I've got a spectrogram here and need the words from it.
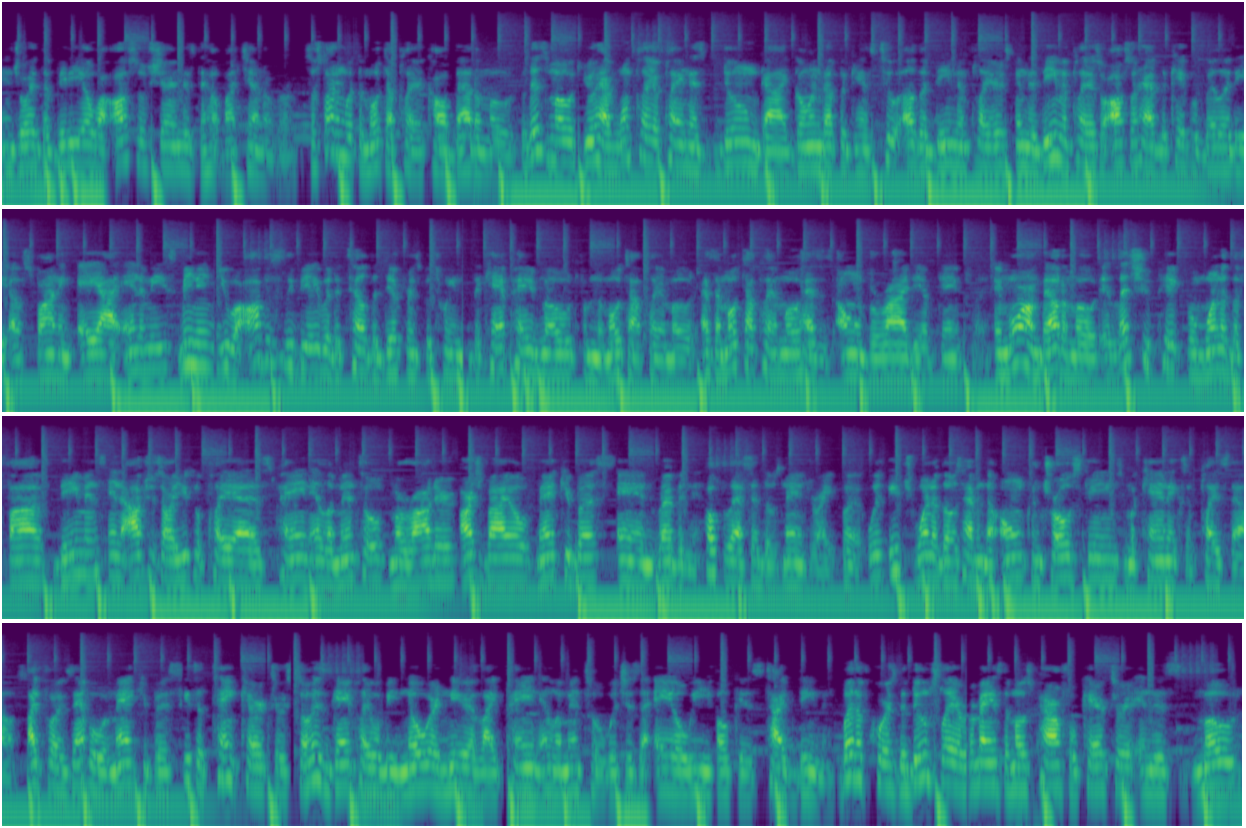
enjoyed the video while also sharing this to help my channel grow. So starting with the multiplayer called Battle Mode. For this mode, you have one player playing as Doom Guy going up against two other Demon players, and the Demon players will also have the capability of spawning AI enemies, meaning you will obviously be able to tell the difference between the campaign mode from the multiplayer mode, as the multiplayer mode has its own variety of gameplay. And more on Battle Mode, it lets you pick from one of the five demons, and the options are you can play as Pain Elemental, Marauder, Archvile, Mancubus, and Revenant. Hopefully I said those names right, but with each one of those having their own control schemes, mechanics, and playstyles. Like for example with Mancubus, he's a tank character, so his gameplay will be nowhere near like Pain Elemental, which is an AoE focused type demon. But of course, the Doomslayer remains the most powerful character in this mode,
